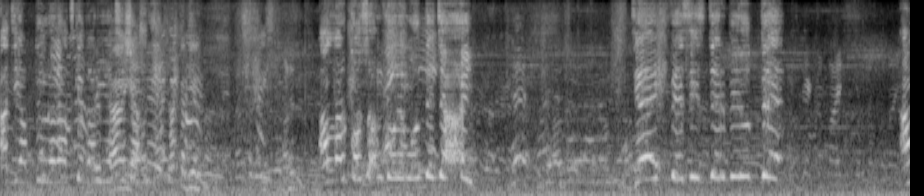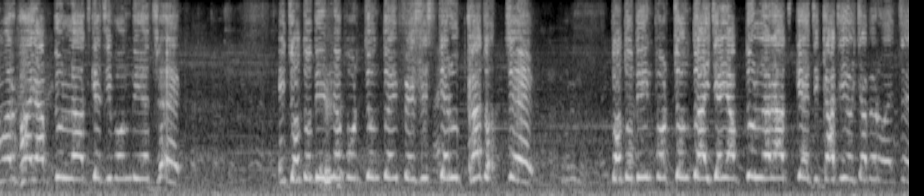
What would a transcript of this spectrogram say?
কাজী আব্দুল্লাহ আজকে দাঁড়িয়েছি সামনে। আল্লাহর কসম করে বলতে চাই, যে ফেসিস্টের বিরুদ্ধে আমার ভাই আব্দুল্লাহ আজকে জীবন দিয়েছে এই যতদিন না পর্যন্ত এই ফেসিস্টের উৎখাত হচ্ছে, ততদিন পর্যন্ত এই যে আব্দুল্লাহ আজকে যে গাজী হিসাবে রয়েছে,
